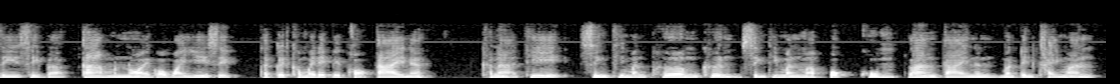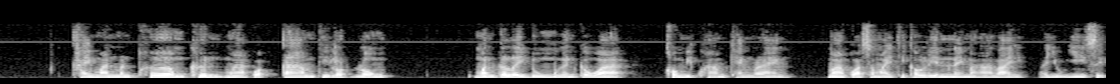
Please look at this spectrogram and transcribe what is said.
40อะกล้ามมันน้อยกว่าวัย20ถ้าเกิดเขาไม่ได้ไปเพาะกายนะ ขณะที่สิ่งที่มันเพิ่มขึ้น สิ่งที่มันมาปกคลุมร่างกายนั้นมันเป็นไขมัน ไขมันมันเพิ่มขึ้นมากกว่ากล้ามที่ลดลง มันก็เลยดูเหมือนกับว่าเขามีความแข็งแรง มากกว่าสมัยที่เขาเรียนในมหาลัยอายุ 20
